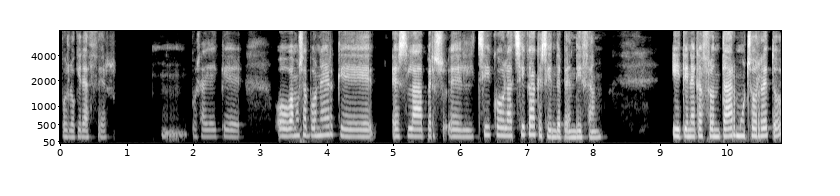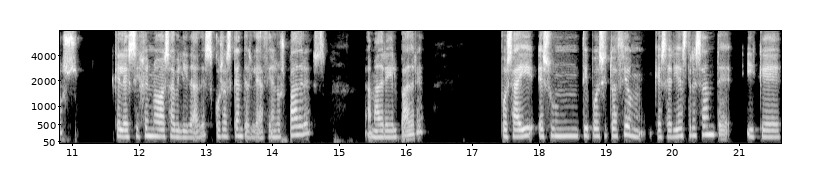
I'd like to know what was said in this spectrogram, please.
pues lo quiere hacer. Mm, pues ahí hay que. O vamos a poner que es la el chico o la chica que se independizan y tiene que afrontar muchos retos que le exigen nuevas habilidades, cosas que antes le hacían los padres, la madre y el padre, pues ahí es un tipo de situación que sería estresante y que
